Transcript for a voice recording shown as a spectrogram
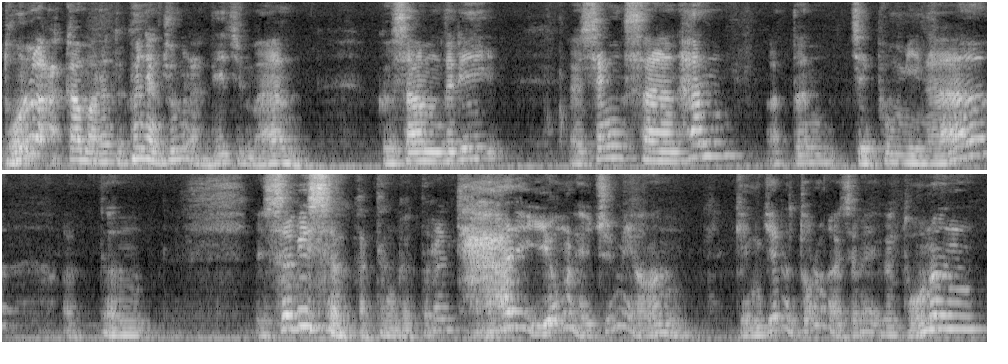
돈을 아까 말했던 그냥 주면 안 되지만 그 사람들이 생산한 어떤 제품이나 어떤 서비스 같은 것들을 잘 이용을 해주면 경제는 돌아가잖아요. 그 돈은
